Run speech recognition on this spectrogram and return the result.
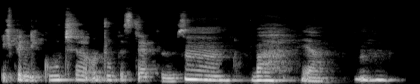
ich bin die Gute und du bist der Böse. Mm, ja. Mhm.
